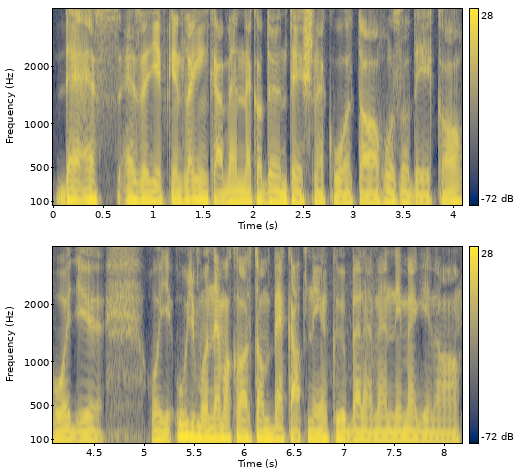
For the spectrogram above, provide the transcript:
de ez, ez egyébként leginkább ennek a döntésnek volt a hozadéka, hogy, hogy úgymond nem akartam backup nélkül belemenni megint a...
